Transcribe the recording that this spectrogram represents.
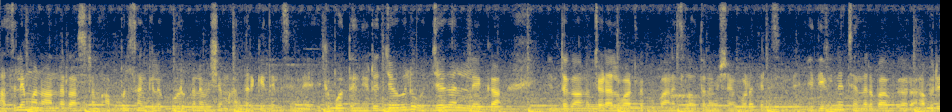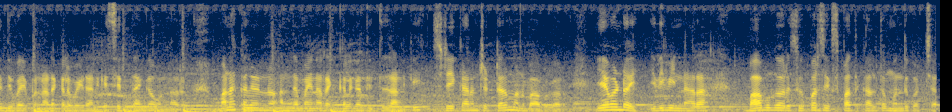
అసలే మన ఆంధ్ర రాష్ట్రం అప్పుల సంఖ్యలో కూడుకున్న విషయం అందరికీ తెలిసిందే. ఇకపోతే నిరుద్యోగులు ఉద్యోగాలు లేక ఎంతగానో చెడు అలవాట్లకు బానిసలు అవుతున్న విషయం కూడా తెలిసిందే. ఇది విన్న చంద్రబాబు గారు అభివృద్ధి వైపు నడకలు వేయడానికి సిద్ధంగా ఉన్నారు. మన కళను అందమైన రెక్కలుగా దిద్దడానికి శ్రీకారం చుట్టారు మన బాబు గారు. ఏమండోయ్ ఇది విన్నారా? బాబు గారు సూపర్ సిక్స్ పథకాలతో ముందుకొచ్చారు.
